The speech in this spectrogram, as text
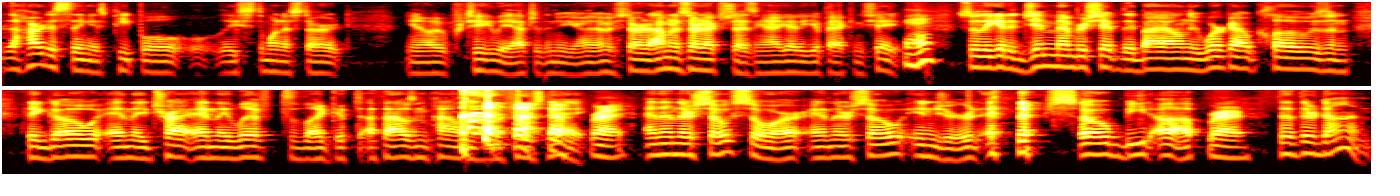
the hardest thing is people, they want to start, you know, particularly after the new year. I'm to start, I'm going to start exercising. I got to get back in shape. So they get a gym membership, they buy all new workout clothes, and they go and they try and they lift like a, a thousand pounds on the first day. Right. And then they're so sore and they're so injured and they're so beat up Right. that they're done.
